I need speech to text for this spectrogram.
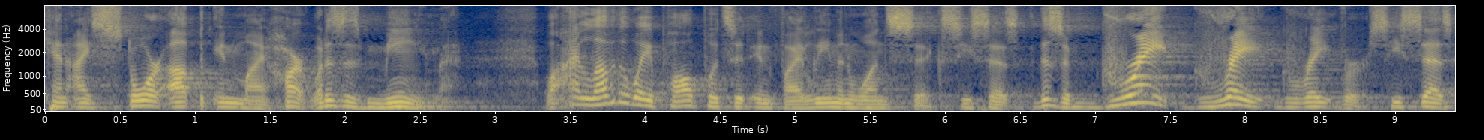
can I store up in my heart? What does this mean? Well, I love the way Paul puts it in Philemon 1 6. He says, This is a great, great, great verse. He says,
